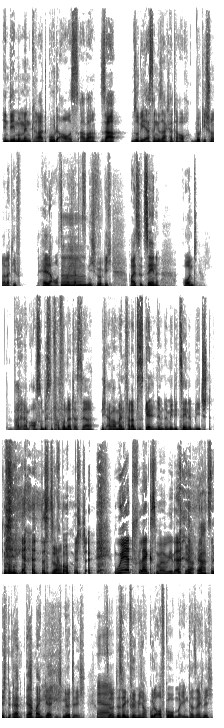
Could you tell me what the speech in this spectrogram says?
in dem Moment gerade gut aus, aber sah, so wie er es dann gesagt hatte, auch wirklich schon relativ hell aus. Aber ich habe Mhm. jetzt nicht wirklich weiße Zähne. Und war dann aber auch so ein bisschen verwundert, dass er nicht einfach mein verdammtes Geld nimmt und mir die Zähne bleacht. ja, das ist So. komisch. Weird Flex mal wieder. Ja, er hat's nicht, er, er hat mein Geld nicht nötig. Ja. So, deswegen fühle ich mich auch gut aufgehoben bei ihm tatsächlich.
